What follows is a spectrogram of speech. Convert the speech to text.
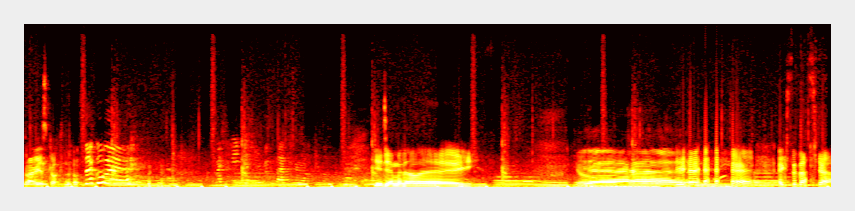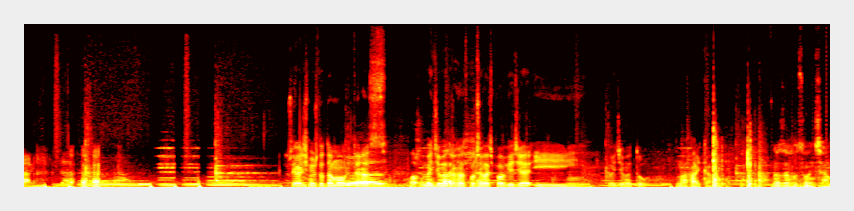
Prawie skoknął. Zakupy! Jedziemy dalej. Yeah. Ekscytacja. Przyjechaliśmy już do domu i teraz Poszedłem będziemy trochę odpoczywać po obiedzie i pojedziemy tu na hajka. Na zachód słońca.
